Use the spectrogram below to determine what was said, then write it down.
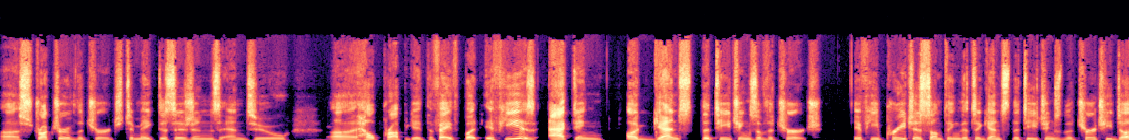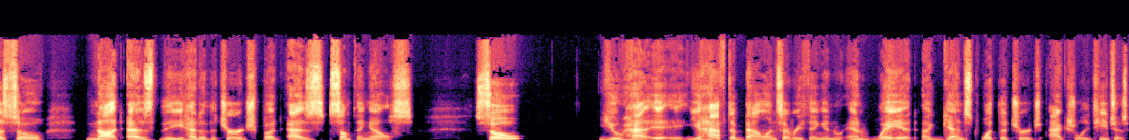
uh, structure of the church to make decisions and to uh, help propagate the faith. But if he is acting against the teachings of the church, if he preaches something that's against the teachings of the church, he does so not as the head of the church, but as something else. So you have you have to balance everything and, and weigh it against what the church actually teaches.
